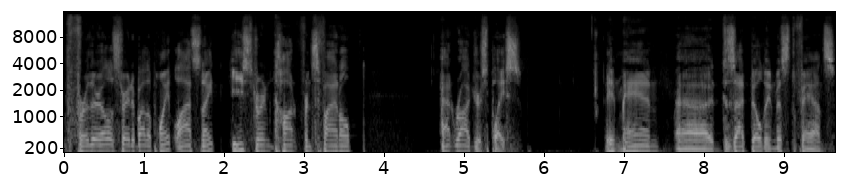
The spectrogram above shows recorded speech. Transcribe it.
further illustrated by the point last night, Eastern Conference Final at Rogers Place. And man, uh, does that building miss the fans?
